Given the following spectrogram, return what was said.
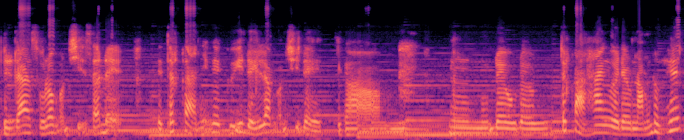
thì đa số là bọn chị sẽ để. Để tất cả những cái quỹ đấy là bọn chị để uh, đều đều tất cả hai người đều nắm được hết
